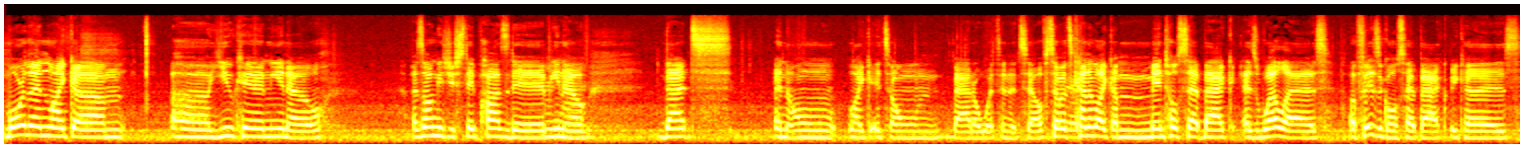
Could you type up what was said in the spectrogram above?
more than like um, uh, you can, you know, as long as you stay positive, you know, that's an own like its own battle within itself. So it's kind of like a mental setback as well as a physical setback because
